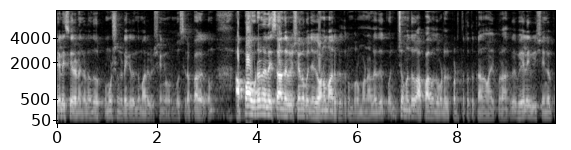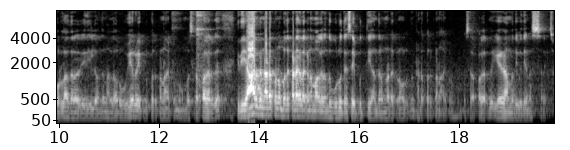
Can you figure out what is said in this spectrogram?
வேலை செய்கிற இடங்களில் வந்து ஒரு ப்ரொமோஷன் கிடைக்கிற இந்த மாதிரி விஷயங்கள் ரொம்ப சிறப்பாக இருக்கும். அப்பா உடல்நிலை சார்ந்த விஷயங்கள் கொஞ்சம் கவனமாக இருக்கிறது ரொம்ப ரொம்ப நல்லது. கொஞ்சம் வந்து அப்பாவுக்கு வந்து உடல் படுத்துறதுக்கான வாய்ப்புலாம் இருக்குது வேலை விஷயங்கள் பொருளாதார ரீதியில் வந்து நல்ல ஒரு உயர்வை கொடுப்பதற்கான வாய்ப்பும் ரொம்ப சிறப்பாக இருக்குது இது யாருக்கு நடக்கணும் போது கடகலக்கணமாக இருந்து குரு திசை புத்தி அந்தரம் நடக்கிறவங்களுக்கு நடப்பதற்கான வாய்ப்பும் ரொம்ப சிறப்பாக இருக்குது ஏழாம் அதிபதியான சனி. ஸோ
